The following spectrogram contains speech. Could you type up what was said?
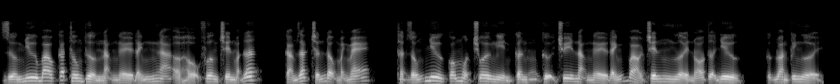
dường như bao cắt thông thường nặng nề đánh ngã ở hậu phương trên mặt đất, cảm giác chấn động mạnh mẽ, thật giống như có một chuôi nghìn cân cự truy nặng nề đánh vào trên người nó tựa như, cực đoan kinh người.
